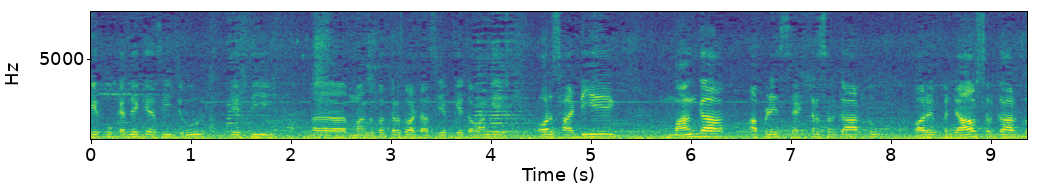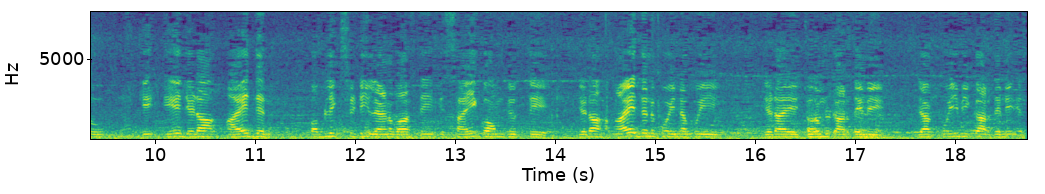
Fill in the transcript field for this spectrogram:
ਕਿ ਉਹ ਕਹਿੰਦੇ ਕਿ ਅਸੀਂ ਜ਼ਰੂਰ ਇਸ ਦੀ ਅਹ, ਮੰਗ ਪੱਤਰ ਤੁਹਾਡਾ ਅਸੀਂ ਅੱਗੇ ਦੇਵਾਂਗੇ ਔਰ ਸਾਡੀ ਇਹ ਮੰਗ ਆ ਆਪਣੇ ਸੈਂਟਰ ਸਰਕਾਰ ਤੋਂ ਔਰ ਪੰਜਾਬ ਸਰਕਾਰ ਤੋਂ ਕਿ ਇਹ ਜਿਹੜਾ ਆਏ ਦਿਨ ਪਬਲਿਕ ਸਿਟੀ ਲੈਣ ਵਾਸਤੇ ਈਸਾਈ ਕੌਮ ਦੇ ਉੱਤੇ ਜਿਹੜਾ ਆਏ ਦਿਨ ਕੋਈ ਨਾ ਕੋਈ ਜਿਹੜਾ ਇਹ ਜੁਰਮ ਕਰਦੇ ਨੇ ਜਾਂ ਕੋਈ ਵੀ ਕਰਦੇ ਨੇ ਇਸ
